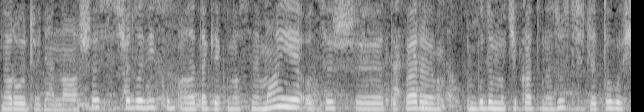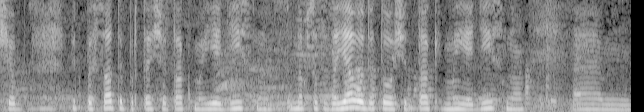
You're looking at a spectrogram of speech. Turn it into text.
народження наше з чоловіком, але так як нас немає, оце ж е, тепер е, будемо чекати на зустріч для того, щоб підписати про те, що так ми є дійсно, написати заяву до того, що так ми є дійсно ем,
